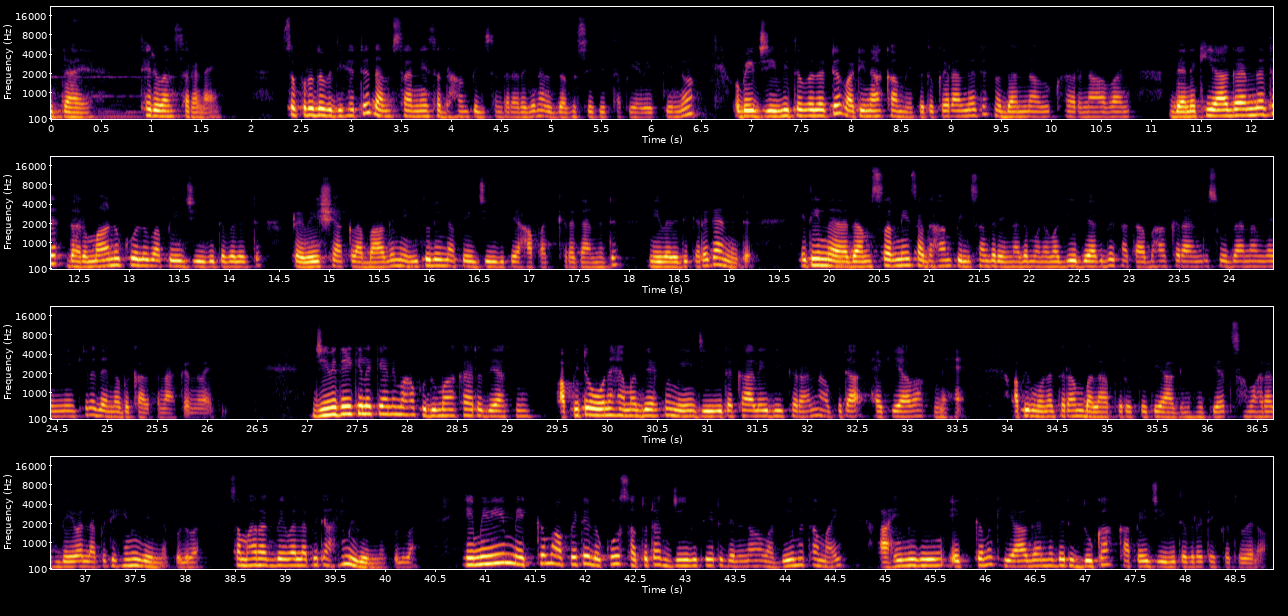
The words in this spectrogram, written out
Буддая, Тирувансаранай. සුපුරුදු විදිහට ධම්සන්නේ සදහම් පිළිසඳර අරගෙන අද දවසේදීත් අපි ඇවිත් ඉන්නවා. ඔබේ ජීවිතවලට වටිනාකම් එකතු කරන්නට, නොදන්නා කරණාවන් දැන කියා ගන්නට, ධර්මානුකූලව අපේ ජීවිතවලට ප්‍රවේශයක් ලබාගෙන ඒ තුලින් අපේ ජීවිතය යහපත් කරගන්නට, නිවැරදි කරගන්නට. ඉතින් ධම්සරණේ සදහම් පිළිසඳරෙන් අද මොන වගේ දෙයක්ද කතා බහ කරන්න සූදානම් වෙන්නේ කියලා දැන් ඔබ කල්පනා කරනවා ඇති. ජීවිතය කියලා කියන්නේ මහා පුදුමාකාර දෙයක් නේ. අපිට ඕන හැම දෙයක්ම මේ ජීවිත කාලයේදී කරන්න අපිට හැකියාවක් නැහැ. අපි මොනතරම් බලාපොරොත්තු තියාගෙන හිටියත් සමහරක් දේවල් අපිට හිමි වෙන්න පුළුවන්. සමහරක් දේවල් අපිට අහිමි වෙන්න පුළුවන්. හිමිවීම එක්කම අපිට ලොකු සතුටක් ජීවිතයට දෙනවා වගේම තමයි අහිමිවීම එක්කම කියාගන්න බැරි දුකක් අපේ ජීවිතවලට එකතු වෙනවා.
